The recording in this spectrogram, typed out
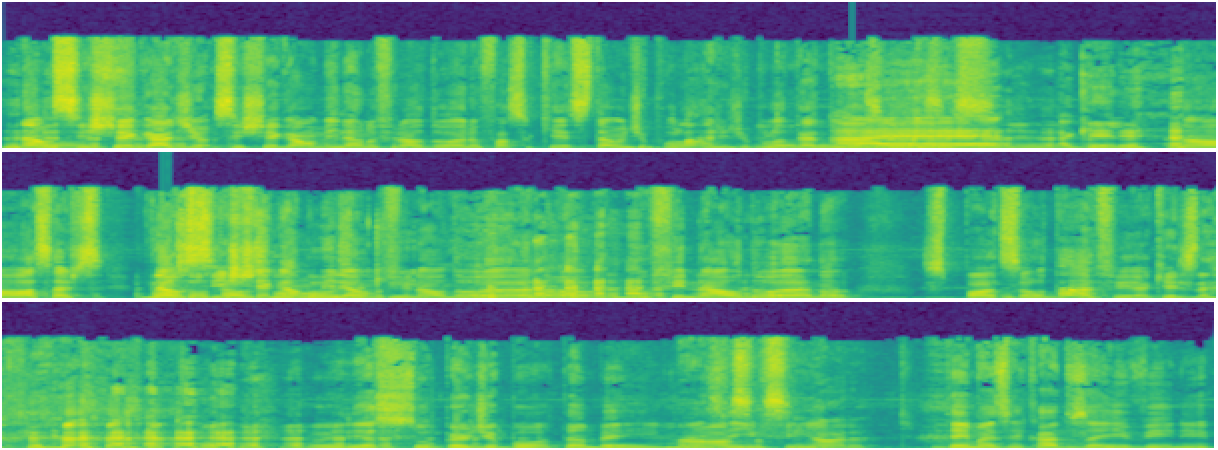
Não, se chegar, de, se chegar um milhão no final do ano, eu faço questão de pular. A gente pulou até duas ah, vezes. É? é? Aquele. Nossa, não, se chegar um milhão aqui. no final do ano, no final do ano. Pode soltar, filho. Aqueles, né? eu iria super de boa também. Mas Nossa enfim. senhora. Tem mais recados aí, Vini?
